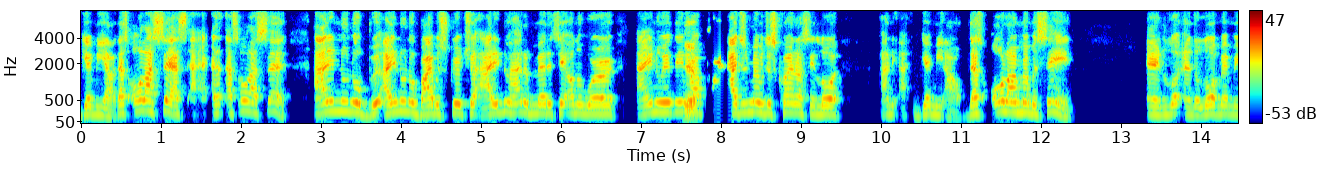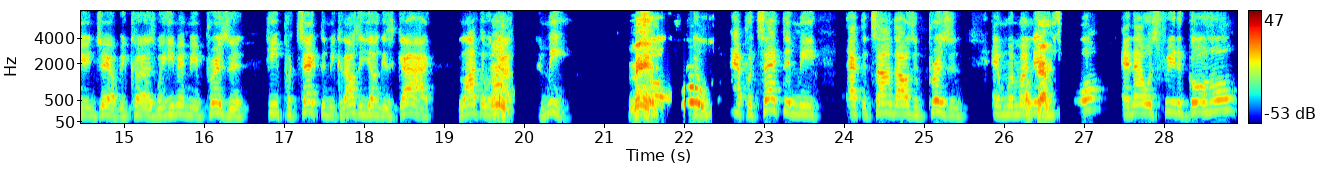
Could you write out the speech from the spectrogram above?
get me out. That's all I said. I I- that's all I said. I didn't know no, I didn't know no Bible scripture. I didn't know how to meditate on the word. I didn't know anything Yeah. about prayer. I just remember just crying out saying, Lord, I need, I- get me out. That's all I remember saying. And look, and the Lord met me in jail because when He met me in prison, He protected me because I was the youngest guy locked up with Mm. guys than me. Man. So the Lord had protected me at the time that I was in prison. And when my Okay. name was called and I was free to go home,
